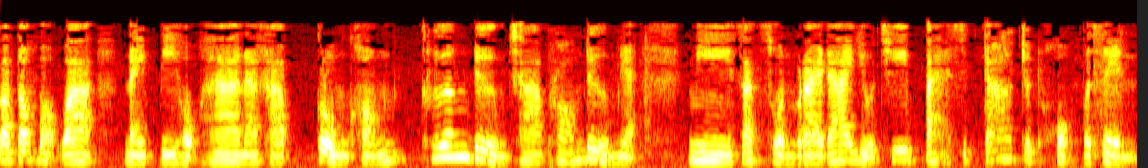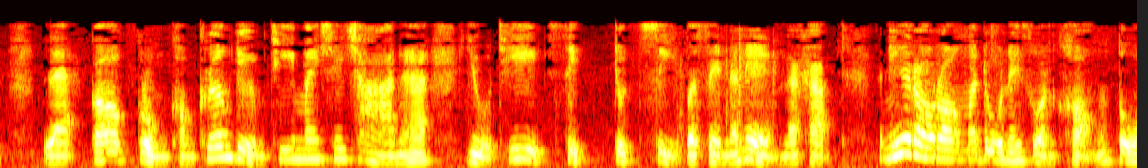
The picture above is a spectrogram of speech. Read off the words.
ก็ต้องบอกว่าในปี 65 นะครับ กลุ่มของเครื่องดื่มชาพร้อมดื่มเนี่ย มีสัดส่วนรายได้อยู่ที่ 89.6%และก็กลุ่มของเครื่องดื่มที่ไม่ใช่ชานะฮะ อยู่ที่ 10.4%นั่นเองนะครับทีนี้เราลองมาดูในส่วนของตัว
